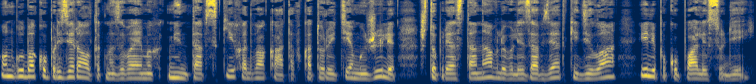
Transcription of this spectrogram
Он глубоко презирал так называемых «ментовских адвокатов», которые тем и жили, что приостанавливали за взятки дела или покупали судей.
